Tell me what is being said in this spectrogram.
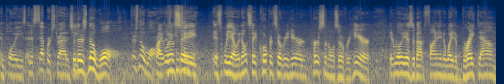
employees and a separate strategy. So there's no wall. There's no wall. Right, we don't say it's, well, yeah, we don't say corporates over here and personals over here. It really is about finding a way to break down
